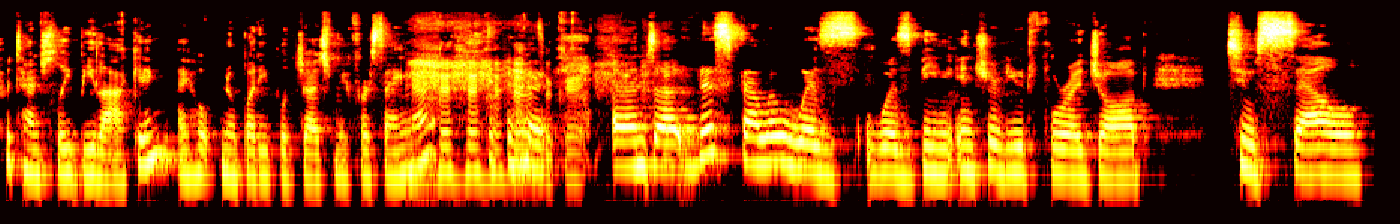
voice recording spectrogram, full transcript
potentially be lacking. I hope nobody will judge me for saying that. and uh, this fellow was was being interviewed for a job to sell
